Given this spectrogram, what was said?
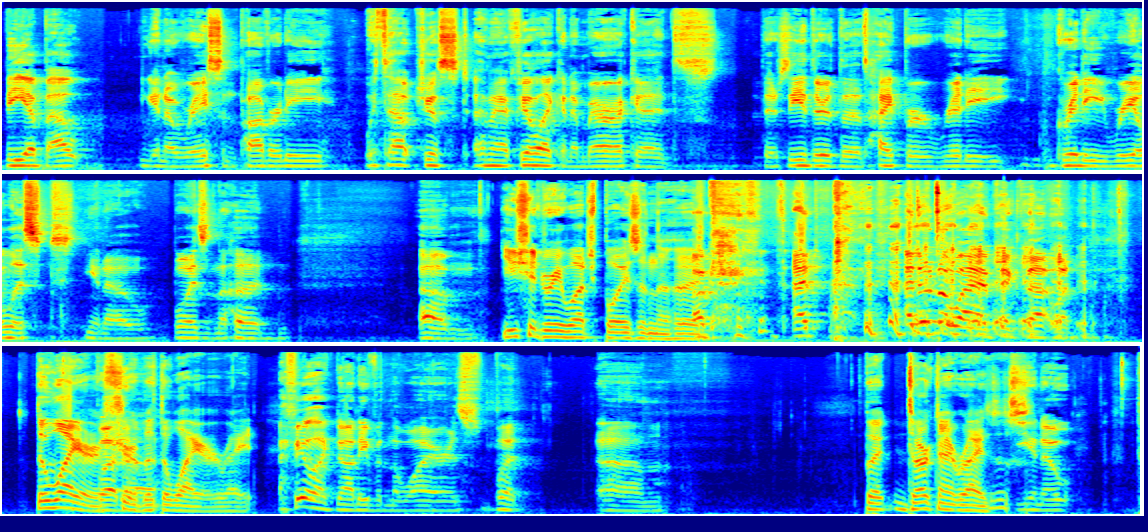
be about you know race and poverty without just. I mean, I feel like in America, it's there's either the hyper gritty, gritty realist, you know, boys in the hood. Um, You should rewatch Boys in the Hood. okay, I I don't know why I picked that one. The Wire, But, sure, uh, but The Wire, right. I feel like not even the wires, but um, But Dark Knight Rises. you know.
